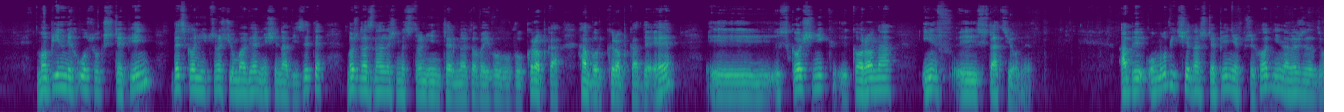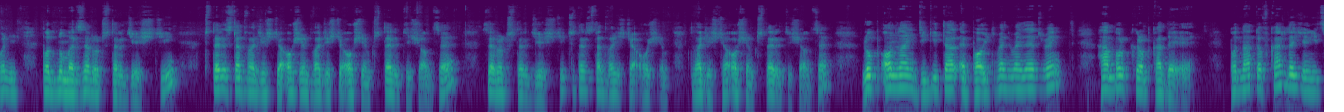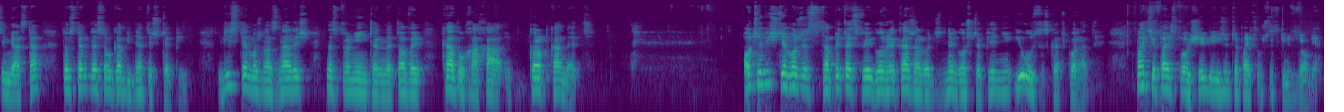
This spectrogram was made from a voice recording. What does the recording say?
mobilnych usług szczepień bez konieczności umawiania się na wizytę można znaleźć na stronie internetowej www.hamburg.de yy, skośnik korona inf yy, stacjony. Aby umówić się na szczepienie w przychodni należy zadzwonić pod numer 040 428 28 4000 040 428 28 4000 lub online Digital Appointment Management hamburg.de. Ponadto w każdej dzielnicy miasta dostępne są gabinety szczepień. Listę można znaleźć na stronie internetowej kwhh.net. Oczywiście możesz zapytać swojego lekarza rodzinnego o szczepienie i uzyskać porady. Dbajcie Państwo o siebie i życzę Państwu wszystkim zdrowia.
